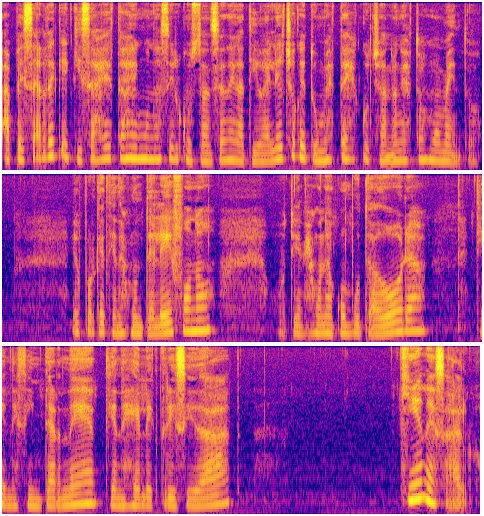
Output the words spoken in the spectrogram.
a pesar de que quizás estás en una circunstancia negativa, el hecho que tú me estés escuchando en estos momentos es porque tienes un teléfono o tienes una computadora, tienes internet, tienes electricidad, tienes algo.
